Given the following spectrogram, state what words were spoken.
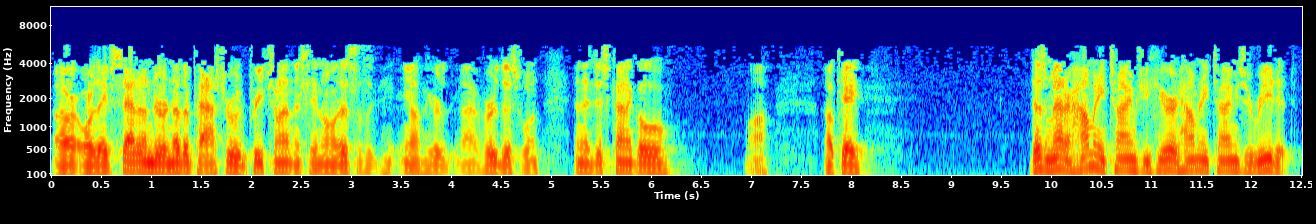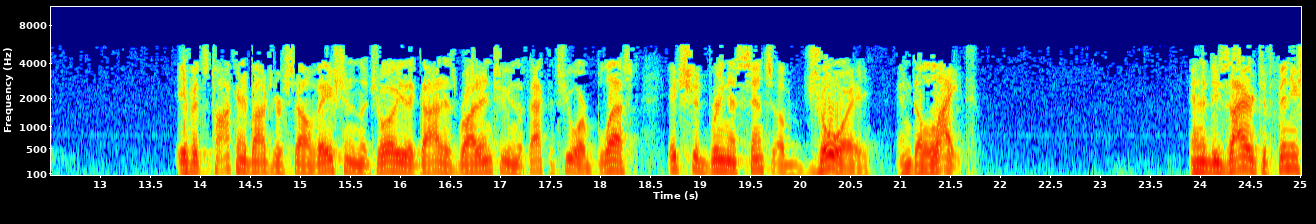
uh, or they've sat under another pastor who would preach on it, and they say, "No, this is, you know, here I've heard this one," and they just kind of go, "Ah, okay." Doesn't matter how many times you hear it, how many times you read it. If it's talking about your salvation and the joy that God has brought into you and the fact that you are blessed, it should bring a sense of joy and delight and a desire to finish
